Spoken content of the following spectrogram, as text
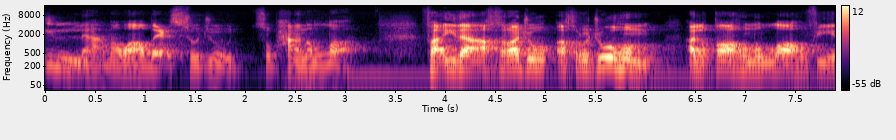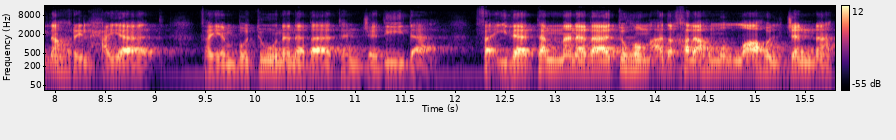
إلا مواضع السجود. سبحان الله. فإذا أخرجوا أخرجوهم ألقاهم الله في نهر الحياة فينبتون نباتا جديدا. فإذا تم نباتهم أدخلهم الله الجنة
